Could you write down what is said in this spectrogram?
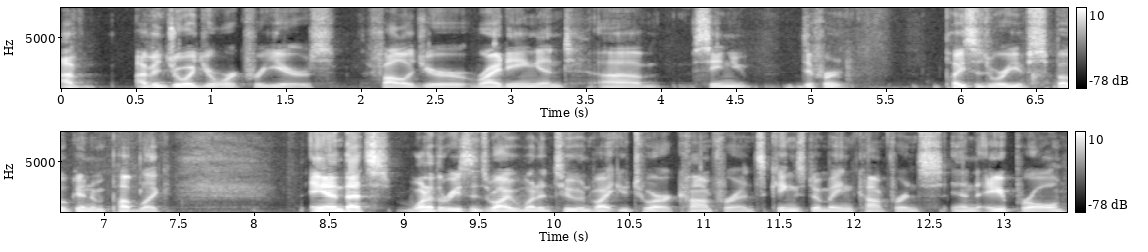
I've I've enjoyed your work for years. Followed your writing and um, seen you different places where you've spoken in public. And that's one of the reasons why we wanted to invite you to our conference, King's Domain Conference in April.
